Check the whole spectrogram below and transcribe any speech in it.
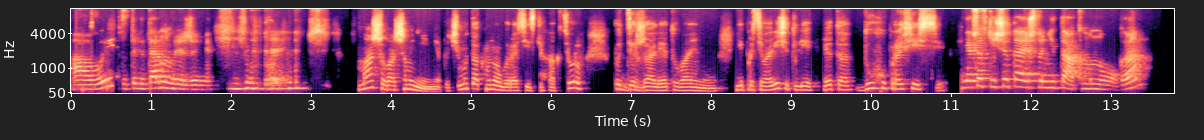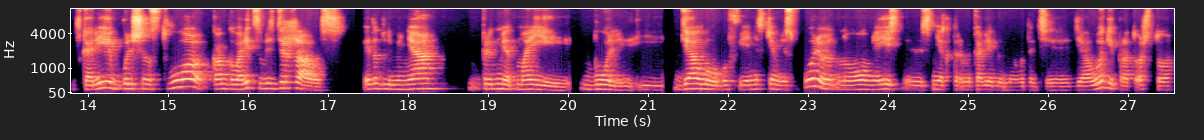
а вы в тоталитарном режиме. Маша, ваше мнение, почему так много российских актеров поддержали эту войну? Не противоречит ли это духу профессии? Я все-таки считаю, что не так много. Скорее, большинство, как говорится, воздержалось. Это для меня предмет моей боли и диалогов. Я ни с кем не спорю, но у меня есть э, с некоторыми коллегами вот эти диалоги про то, что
